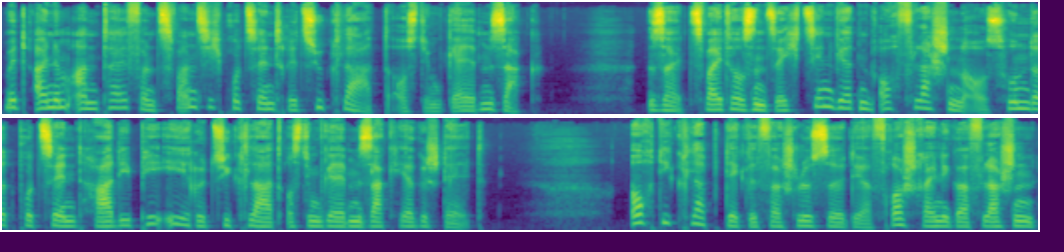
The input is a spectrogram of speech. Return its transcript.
mit einem Anteil von 20% Rezyklat aus dem gelben Sack. Seit 2016 werden auch Flaschen aus 100% HDPE-Rezyklat aus dem gelben Sack hergestellt. Auch die Klappdeckelverschlüsse der Froschreinigerflaschen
